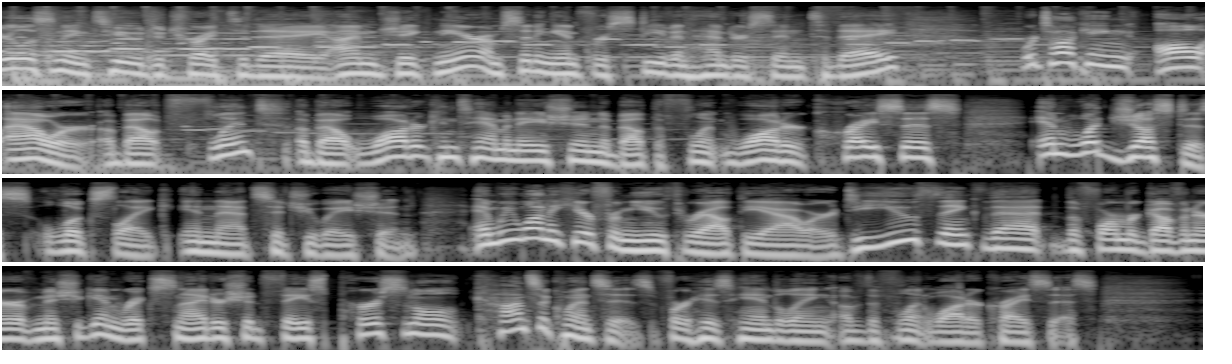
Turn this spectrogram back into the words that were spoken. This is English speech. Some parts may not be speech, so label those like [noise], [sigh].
You're listening to Detroit Today. I'm Jake Neher. I'm sitting in for Stephen Henderson today. We're talking all hour about Flint, about water contamination, about the Flint water crisis, and what justice looks like in that situation. And we want to hear from you throughout the hour. Do you think that the former governor of Michigan, Rick Snyder, should face personal consequences for his handling of the Flint water crisis?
